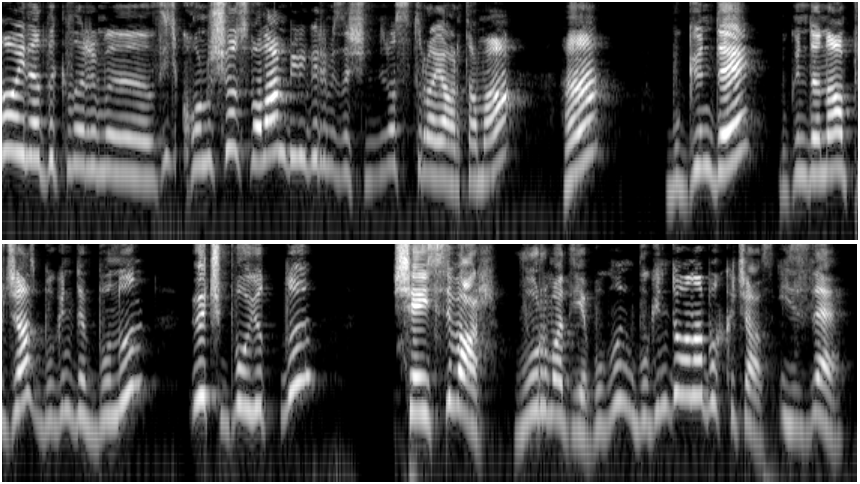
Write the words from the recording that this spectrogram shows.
İlk oynadıklarımız. Hiç konuşuyoruz falan birbirimizle şimdi nasıl tryhard ama? Ha? Bugün de bugün de ne yapacağız? Bugün de bunun 3 boyutlu şeysi var. Vurma diye. Bugün bugün de ona bakacağız. İzle.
